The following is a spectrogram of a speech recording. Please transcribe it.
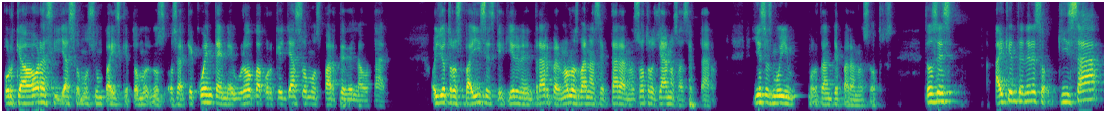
porque ahora sí ya somos un país que o sea, que cuenta en Europa porque ya somos parte de la OTAN. Hay otros países que quieren entrar, pero no los van a aceptar, a nosotros ya nos aceptaron. Y eso es muy importante para nosotros. Entonces, hay que entender eso. Quizá,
